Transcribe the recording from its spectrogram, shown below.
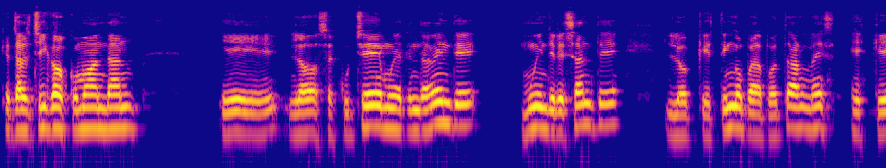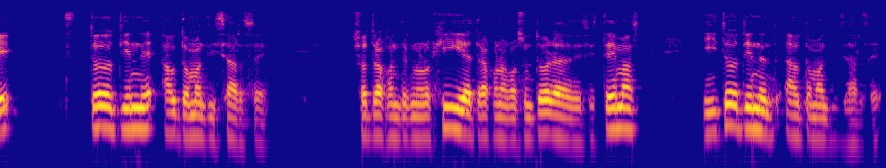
¿Qué tal chicos? ¿Cómo andan? Eh, los escuché muy atentamente, muy interesante. Lo que tengo para aportarles es que todo tiende a automatizarse. Yo trabajo en tecnología, trabajo en una consultora de sistemas y todo tiende a automatizarse.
